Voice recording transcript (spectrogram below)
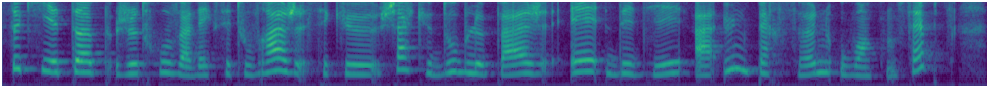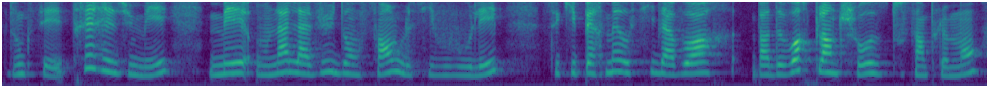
Ce qui est top, je trouve, avec cet ouvrage, c'est que chaque double page est dédiée à une personne ou un concept. Donc c'est très résumé, mais on a la vue d'ensemble, si vous voulez, ce qui permet aussi d'avoir, ben, de voir plein de choses, tout simplement.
